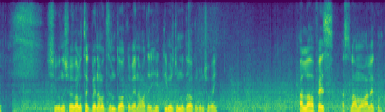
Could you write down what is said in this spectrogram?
সে পর্যন্ত সবাই ভালো থাকবেন, আমাদের জন্য দোয়া করবেন, আমাদের টিমের জন্য দোয়া করবেন সবাই। আল্লাহ হাফেজ, আসসালামু আলাইকুম।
